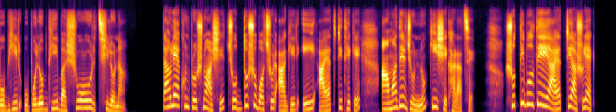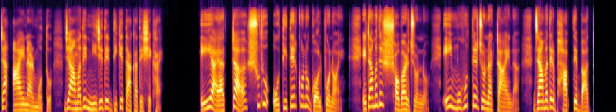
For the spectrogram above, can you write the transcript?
গভীর উপলব্ধি বা শোর ছিল না। তাহলে এখন প্রশ্ন আসে, চোদ্দশো বছর আগের এই আয়াতটি থেকে আমাদের জন্য কি শেখার আছে? সত্যি বলতে এই আয়াতটি আসলে একটা আয়নার মতো, যা আমাদের নিজেদের দিকে তাকাতে শেখায়। এই আয়াতটা শুধু অতীতের কোনো গল্প নয়, এটা আমাদের সবার জন্য, এই মুহূর্তের জন্য একটা আয়না, যা আমাদের ভাবতে বাধ্য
